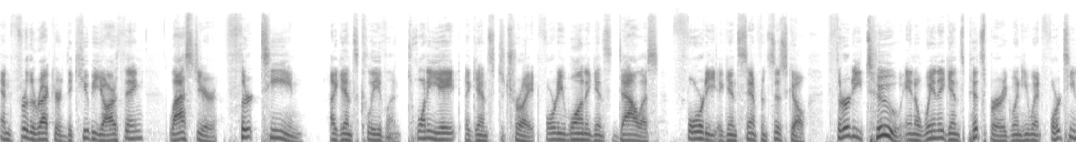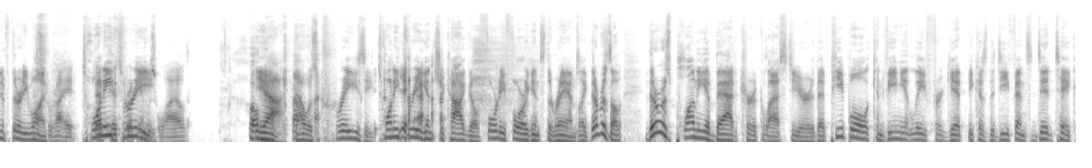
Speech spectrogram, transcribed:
And for the record, the QBR thing last year, 13 against Cleveland, 28 against Detroit, 41 against Dallas, 40 against San Francisco. 32 in a win against Pittsburgh when he went 14 of 31. That's right. 23 was wild. Oh yeah, that was crazy. 23 yeah. against Chicago, 44 against the Rams. Like there was a there was plenty of bad Kirk last year that people conveniently forget because the defense did take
